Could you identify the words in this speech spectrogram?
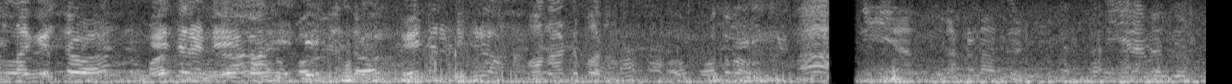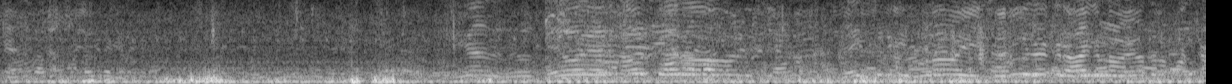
కాబట్టి వేసానండి వేసానండి పదం అంటే పదం రైతులకి ఇప్పుడు ఈ చెరువు దగ్గర ఆగిన యువతల పక్క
